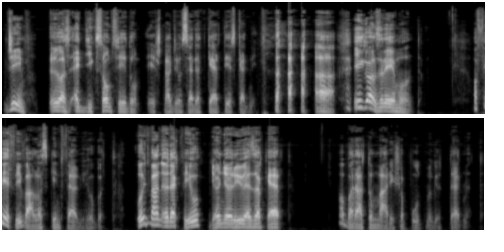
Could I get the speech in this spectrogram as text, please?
Jim, ő az egyik szomszédom, és nagyon szeret kertészkedni. – Igaz, Raymond? A férfi válaszként felvihogott. – Úgy van, öreg fiú, gyönyörű ez a kert. A barátom már is a pult mögött termett.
